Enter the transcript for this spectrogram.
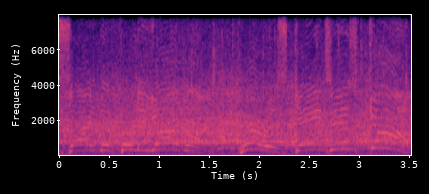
Inside the 30-yard line. Paris Gaines is gone.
